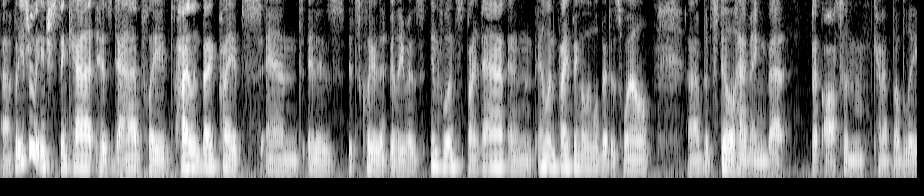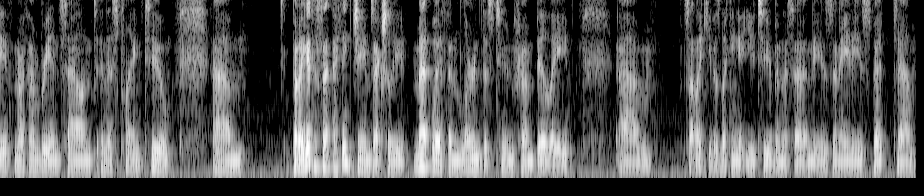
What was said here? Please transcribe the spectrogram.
Uh, but he's really interesting cat. His dad played Highland bagpipes, and it is it's clear that Billy was influenced by that and Uilleann piping a little bit as well, uh, but still having that that awesome kind of bubbly Northumbrian sound in his playing too. Um, but I get sense I think James actually met with and learned this tune from Billy. Um, it's not like he was looking at YouTube in the 70s and 80s, but um,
